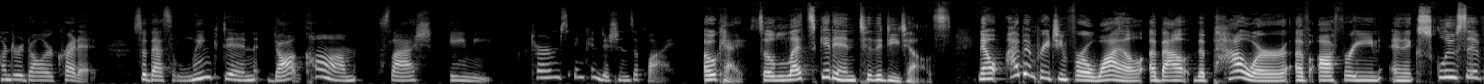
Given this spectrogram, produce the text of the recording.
$100 credit. So that's linkedin.com slash Amy. Terms and conditions apply. Okay, so let's get into the details. Now, I've been preaching for a while about the power of offering an exclusive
